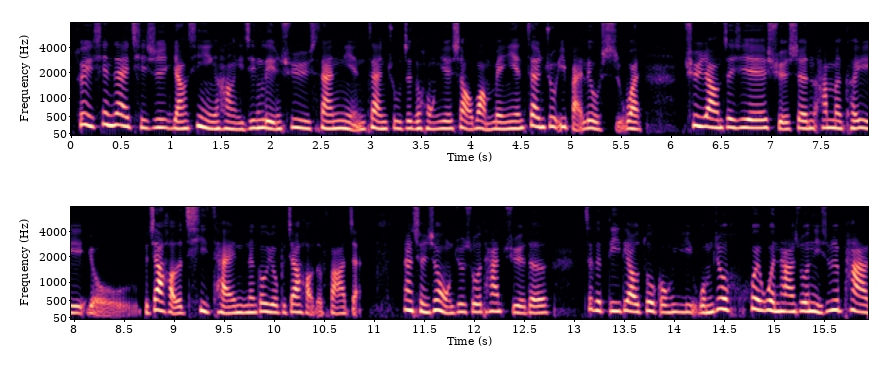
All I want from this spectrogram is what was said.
所以现在其实阳信银行已经连续三年赞助这个红叶少棒，每年赞助一百六十万，去让这些学生他们可以有比较好的器材，能够有比较好的发展。那陈胜鸿就说他觉得这个低调做公益，我们就会问他说：“你是不是怕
